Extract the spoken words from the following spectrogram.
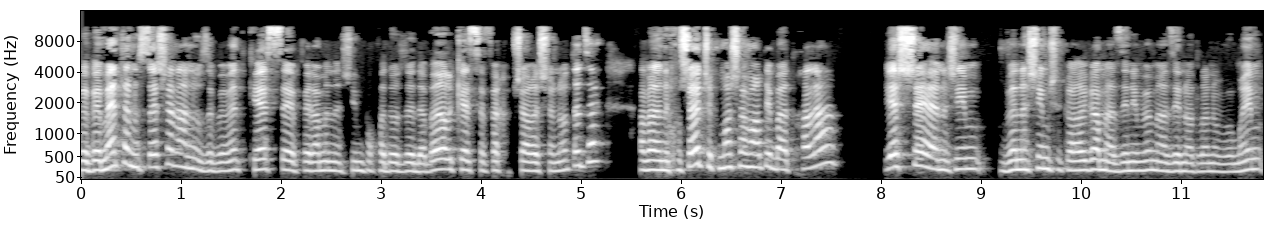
ובאמת הנושא שלנו זה באמת כסף, ולמה נשים פוחדות לדבר על כסף, איך אפשר לשנות את זה, אבל אני חושבת שכמו שאמרתי בהתחלה, יש אה, אנשים ונשים שכרגע מאזינים ומאזינות לנו ואומרים,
